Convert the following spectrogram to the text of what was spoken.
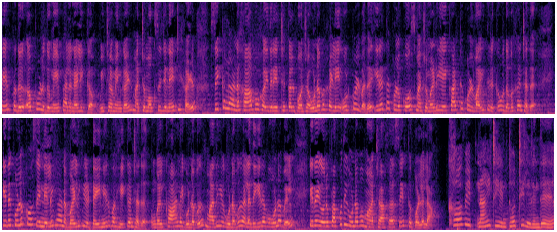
சேர்ப்பது எப்பொழுதுமே பலனளிக்கும். விட்டமின்கள் மற்றும் ஆக்சிஜனேட்டிகள் சிக்கலான கார்போஹைட்ரேட்டுகள் போன்ற உணவுகளை உட்கொள்வது இரத்த குளுக்கோஸ் மற்றும் எடையை கட்டுக்குள் வைத்திருக்க உதவுகின்றது. இது குளுக்கோஸின் நிலையான வெளியீட்டை நிர்வகிக்கின்றது. உங்கள் காலை உணவு மதிய உணவு அல்லது இரவு உணவில் இதை ஒரு பகுதி உணவு மாற்றாக சேர்த்துக் கொள்ளலாம். கோவிட் நைன்டீன் தொற்றிலிருந்து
